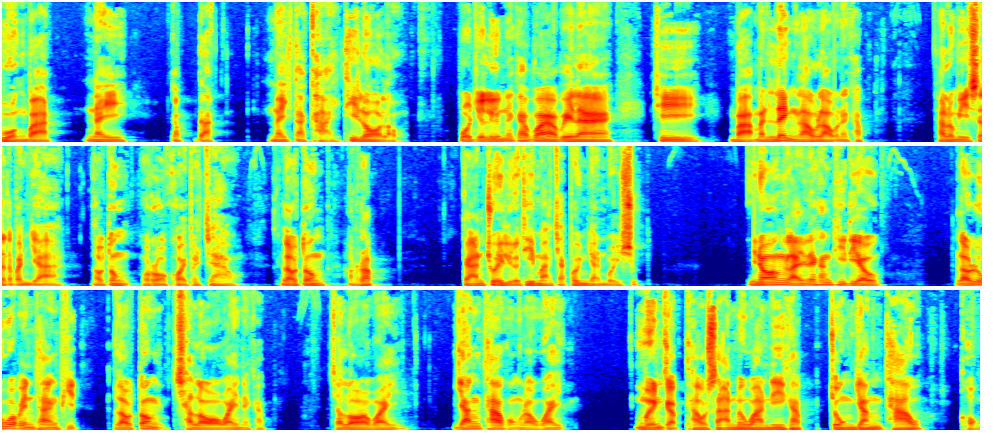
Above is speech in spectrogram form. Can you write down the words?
บ่วงบาดในกับดักในตาข่ายที่ล่อเราโปรดอย่าลืมนะครับว่าเวลาที่บาปมันเร่งเร้าเรานะครับ ถ้าเรามีสติปัญญา เราต้องรอคอยพระเจ้า เราต้องรับการช่วยเหลือที่มาจากพระวิญญาณบริสุทธิ์พี่น้องหลายหลายครั้งทีเดียว เรารู้ว่าเป็นทางผิด เราต้องชะลอไว้นะครับ ชะลอไว้ ยั้งเท้าของเราไว้ เหมือนกับข่าวสารเมื่อวานนี้ครับ จงยั้งเท้าของ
